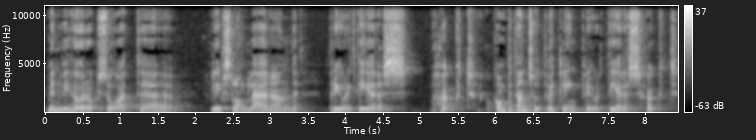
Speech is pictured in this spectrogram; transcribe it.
Men vi hör också att eh, livslångt lärande prioriteras högt och kompetensutveckling prioriteras högt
